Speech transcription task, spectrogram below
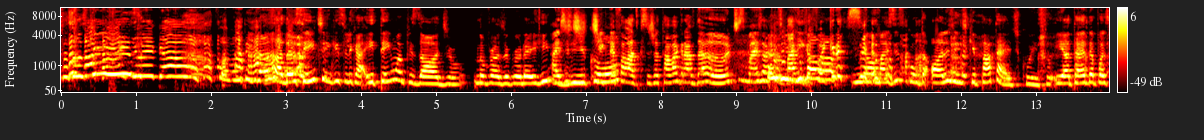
pessoas, que legal! Foi muito engraçado. Eu sim tinha que explicar. E tem um episódio no Project Runway ridículo. Aí você tinha que ter falado que você já tava grávida antes, mas a barriga foi crescendo. Não, mas escuta, olha, gente, que patético isso. E até depois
